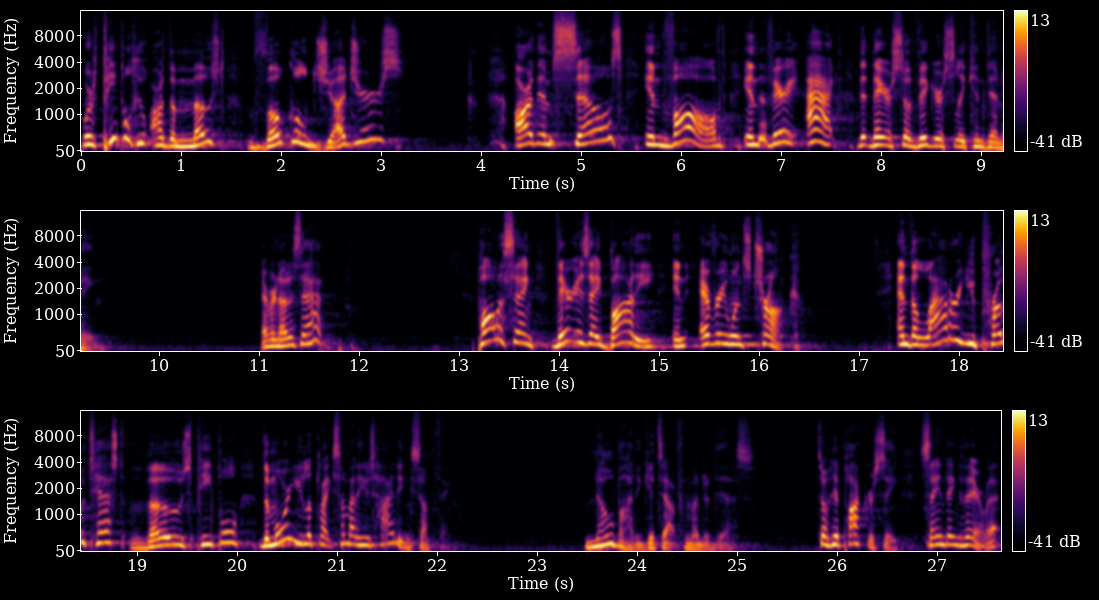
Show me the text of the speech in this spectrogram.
where people who are the most vocal judgers are themselves involved in the very act that they are so vigorously condemning. Ever notice that? Paul is saying there is a body in everyone's trunk. And the louder you protest those people, the more you look like somebody who's hiding something. Nobody gets out from under this. So, hypocrisy, same thing there.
